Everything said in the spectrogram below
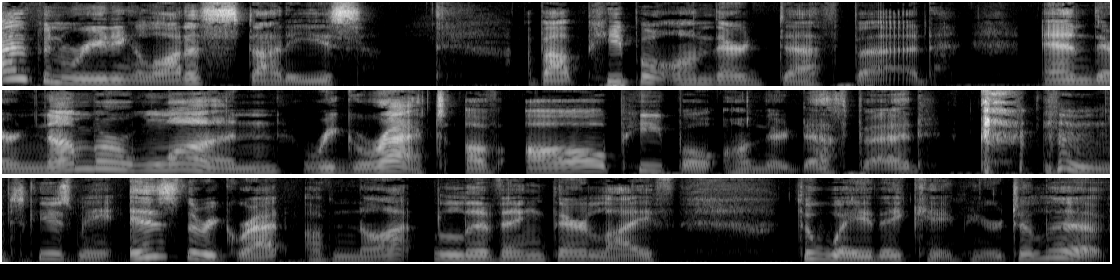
I've been reading a lot of studies about people on their deathbed, and their number one regret of all people on their deathbed, excuse me, is the regret of not living their life the way they came here to live.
